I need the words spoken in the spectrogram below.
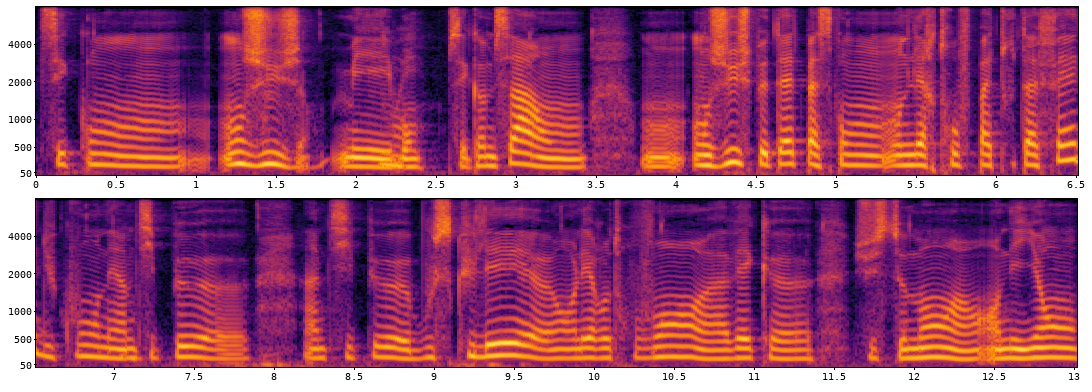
c'est qu'on on juge. Mais bon, c'est comme ça. On, on, juge peut-être parce qu'on ne les retrouve pas tout à fait. Du coup, on est un petit peu, euh, un petit peu bousculé euh, en les retrouvant avec justement en, en ayant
